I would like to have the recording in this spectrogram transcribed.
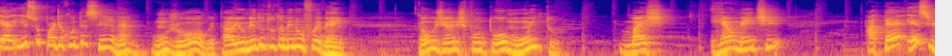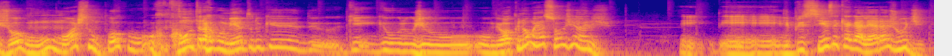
é, isso pode acontecer, né? Um jogo e tal. E o Middleton também não foi bem. Então o Giannis pontuou muito, mas realmente até esse jogo um mostra um pouco o contra-argumento do que, do, que, que o, o, o Milwaukee não é só o Giannis. Ele precisa que a galera ajude.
